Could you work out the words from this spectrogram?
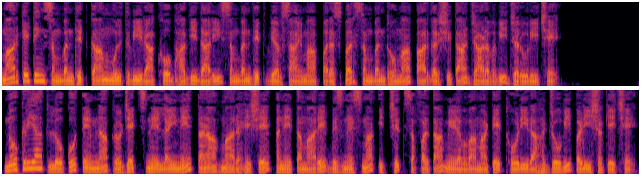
માર્કેટિંગ સંબંધિત કામ મુલતવી રાખો, ભાગીદારી સંબંધિત વ્યવસાયમાં પરસ્પર સંબંધોમાં પારદર્શિતા જાળવવી જરૂરી છે. નોકરિયાત લોકો તેમના પ્રોજેક્ટ્સને લઈને તણાવમાં રહેશે અને તમારે બિઝનેસમાં ઇચ્છિત સફળતા મેળવવા માટે થોડી રાહ જોવી પડી શકે છે.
